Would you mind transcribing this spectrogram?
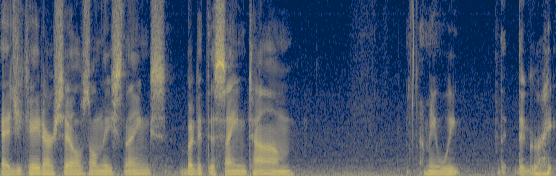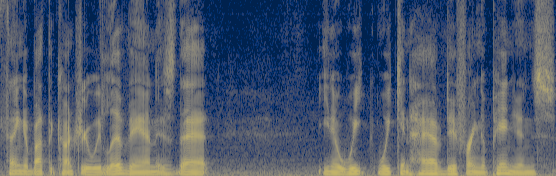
educate ourselves on these things, but at the same time, I mean, we the, the great thing about the country we live in is that you know we we can have differing opinions,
